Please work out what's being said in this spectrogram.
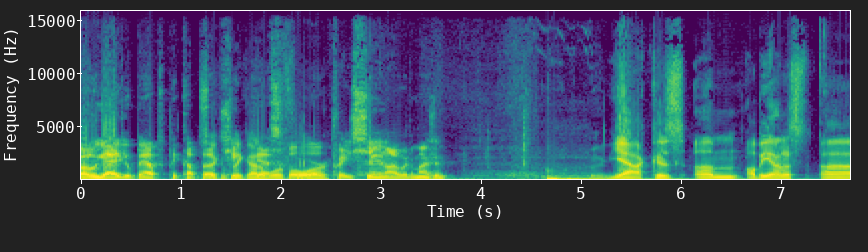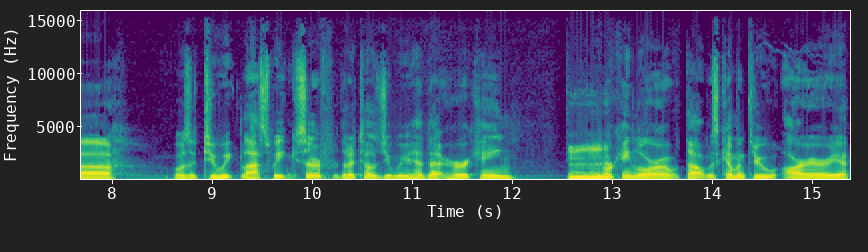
Oh yeah, you'll be able to pick up So a cheap God of War PS4 pretty soon, I would imagine. Yeah, because um, I'll be honest. Uh, what was it? Two week last week, Surf? That I told you we had that hurricane. Mm-hmm. Hurricane Laura thought was coming through our area,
